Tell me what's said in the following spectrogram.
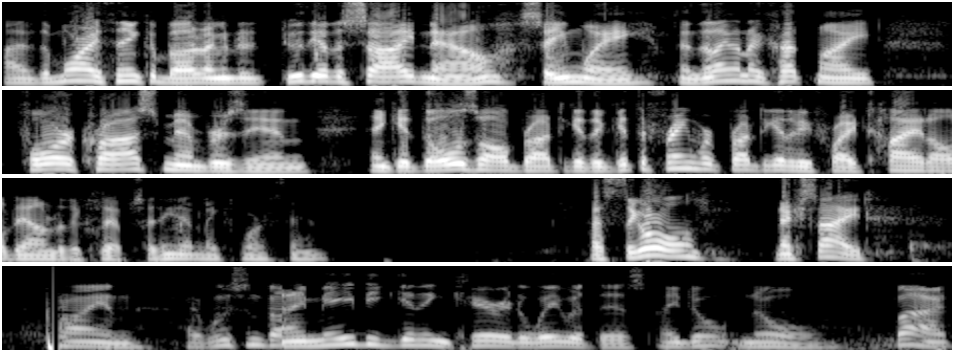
Uh, the more I think about it, I'm going to do the other side now, same way, and then I'm going to cut my four cross members in and get those all brought together, get the framework brought together before I tie it all down to the clips. I think that makes more sense. That's the goal. Next side. Try and I've loosened up. I may be getting carried away with this. I don't know. But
